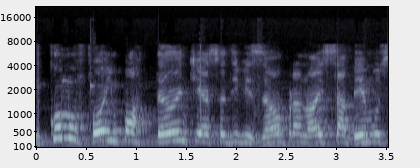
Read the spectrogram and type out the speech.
E como foi importante essa divisão para nós sabermos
